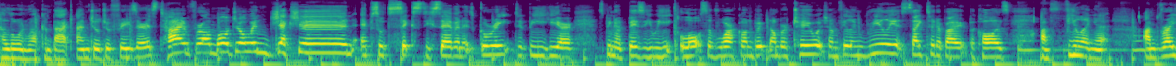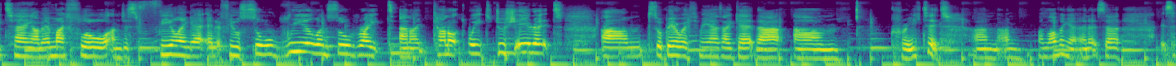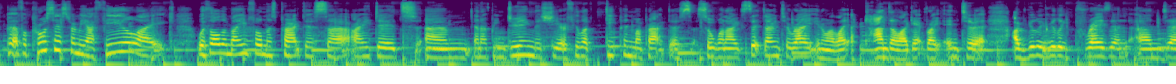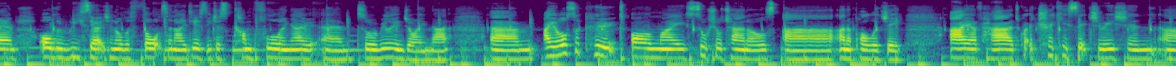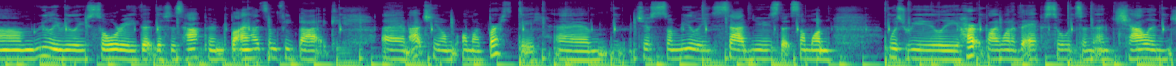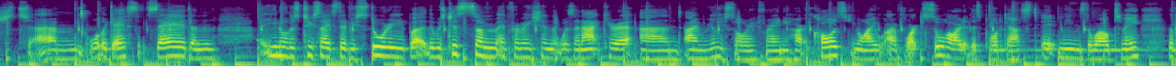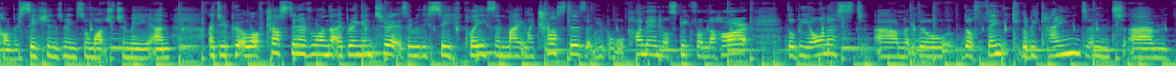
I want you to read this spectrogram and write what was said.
hello and welcome back. I'm Jojo Fraser. It's time for a Mojo Injection, episode 67. It's great to be here. It's been a busy week, lots of work on book number two, which I'm feeling really excited about because I'm feeling it. I'm writing, I'm in my flow, I'm just feeling it, and it feels so real and so right, and I cannot wait to share it. Um, so bear with me as I get that. Um, created. Um, I'm, I'm loving it, and it's a it's a bit of a process for me. I feel like with all the mindfulness practice uh, I did um, and I've been doing this year, I feel I've deepened my practice. So when I sit down to write, you know, I light a candle, I get right into it. I'm really, really present, and um, all the research and all the thoughts and ideas they just come flowing out. Um, so I'm really enjoying that. Um, I also put on my social channels uh, an apology. I have had quite a tricky situation. Um, really, really sorry that this has happened, but I had some feedback um, actually on, on my birthday. Um, just some really sad news that someone was really hurt by one of the episodes and, and challenged um, what the guest had said and you know, there's two sides to every story, but there was just some information that was inaccurate, and I'm really sorry for any hurt caused. You know, I, I've worked so hard at this podcast, it means the world to me. The conversations mean so much to me, and I do put a lot of trust in everyone that I bring into it. It's a really safe place, and my, my trust is that people will come in, they'll speak from the heart, they'll be honest, um, they'll, they'll think, they'll be kind, and um,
